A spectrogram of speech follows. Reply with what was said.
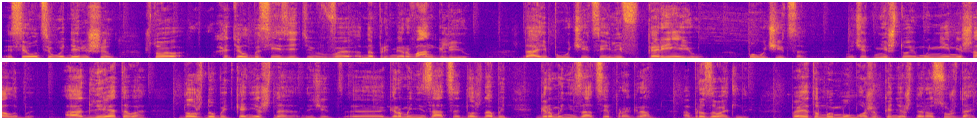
Если он сегодня решил, что хотел бы съездить, в, например, в Англию, да, и поучиться, или в Корею поучиться, значит, ничто ему не мешало бы. А для этого должно быть, конечно, значит, э, гармонизация, должна быть гармонизация программ образовательных. Поэтому мы можем, конечно, рассуждать.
